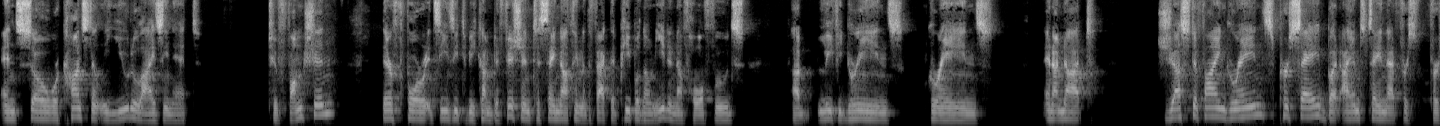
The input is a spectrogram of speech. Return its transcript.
And so we're constantly utilizing it to function. Therefore, it's easy to become deficient to say nothing of the fact that people don't eat enough whole foods uh, leafy greens, grains, and I'm not justifying grains per se, but I am saying that for for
